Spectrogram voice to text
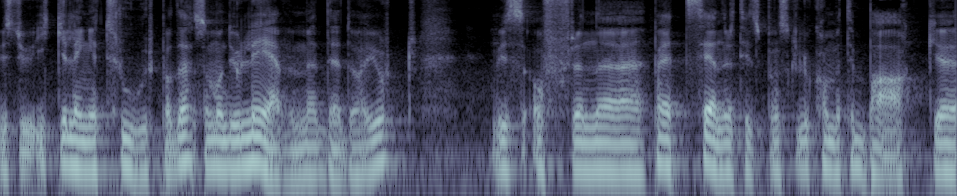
Hvis du ikke lenger tror på det, så må du jo leve med det du har gjort. Hvis ofrene på et senere tidspunkt skulle komme tilbake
